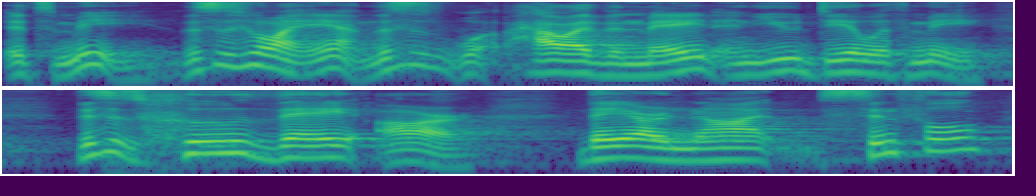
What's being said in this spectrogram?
It's me. This is who I am. This is how I've been made, and you deal with me. This is who they are. They are not sinful.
